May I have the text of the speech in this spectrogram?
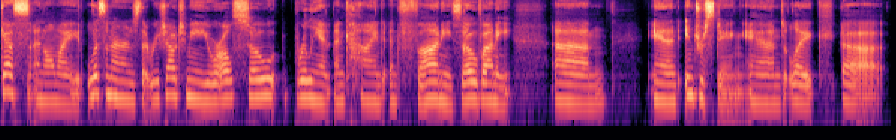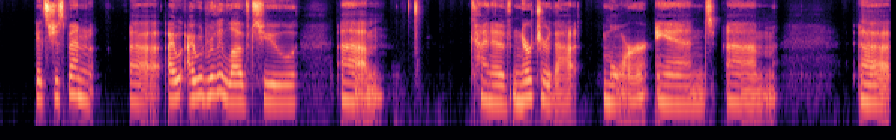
guests and all my listeners that reach out to me, you are all so brilliant and kind and funny, so funny. Um, and interesting and like uh it's just been uh I I would really love to um kind of nurture that more and um uh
